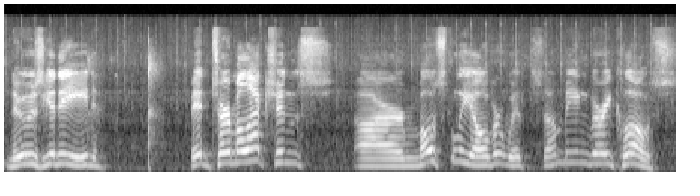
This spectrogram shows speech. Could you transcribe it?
News you need. Midterm elections are mostly over, with some being very close.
